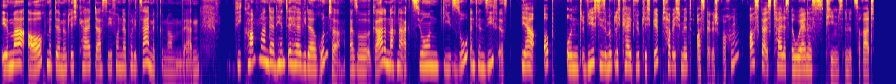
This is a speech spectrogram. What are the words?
Immer auch mit der Möglichkeit, dass sie von der Polizei mitgenommen werden. Wie kommt man denn hinterher wieder runter? Also gerade nach einer Aktion, die so intensiv ist. Ja, ob und wie es diese Möglichkeit wirklich gibt, habe ich mit Oskar gesprochen. Oskar ist Teil des Awareness-Teams in Lützerath.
